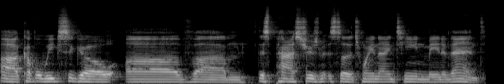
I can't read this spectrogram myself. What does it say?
uh, a couple weeks ago of um, this past year's so the 2019 main event,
